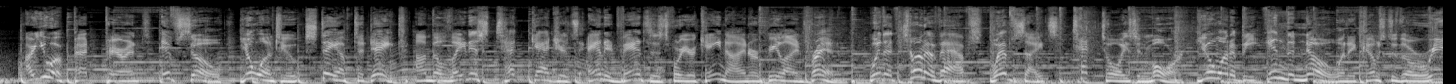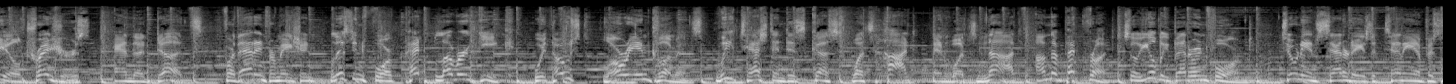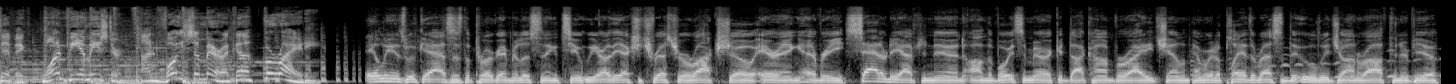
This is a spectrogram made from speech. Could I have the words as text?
Are you a pet parent? If so, you'll want to stay up to date on the latest tech gadgets and advances for your canine or feline friend. With a ton of apps, websites, tech toys, and more, you'll want to be in the know when it comes to the real treasures and the duds. For that information, listen for Pet Lover Geek with host Lorian Clemens. We test and discuss what's hot and what's not on the pet front, so you'll be better informed. Tune in Saturdays at 10 a.m. Pacific, 1 p.m. Eastern on Voice America Variety. Aliens with Gas is the program you're listening to. We are the extraterrestrial rock show airing every Saturday afternoon on the voiceamerica.com variety channel. And we're going to play the rest of the Uli Jon Roth interview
